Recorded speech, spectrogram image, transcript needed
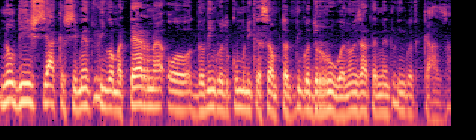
Não diz se há crescimento de língua materna ou de língua de comunicação, portanto, língua de rua, não exatamente língua de casa.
